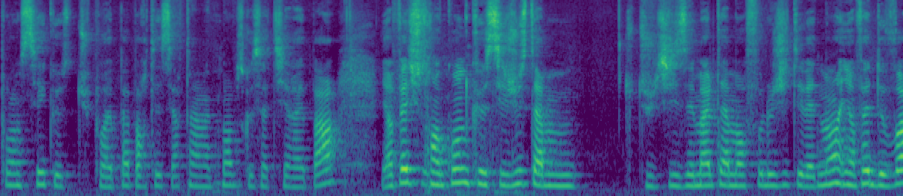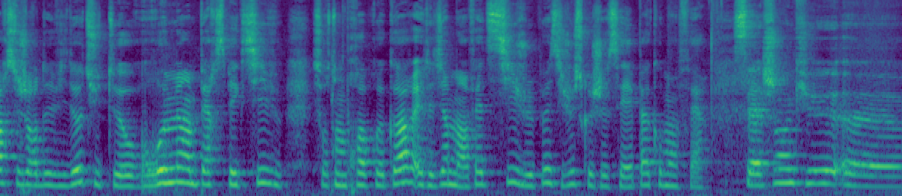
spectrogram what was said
penser que tu pourrais pas porter certains vêtements parce que ça tirait pas. Et en fait, tu te rends compte que c'est juste à tu utilisais mal ta morphologie, tes vêtements, et en fait de voir ce genre de vidéo, tu te remets en perspective sur ton propre corps et te dire mais en fait si je peux, c'est juste que je savais pas comment faire. Sachant que euh,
